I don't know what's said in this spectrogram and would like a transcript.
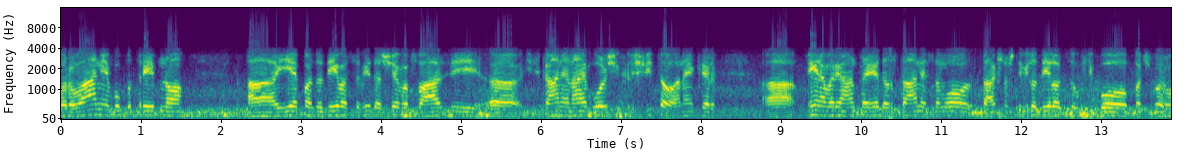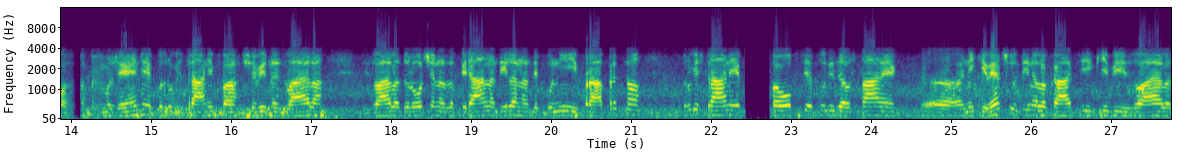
varovanje bo potrebno. Uh, je pa zadeva seveda še v fazi uh, iskanja najboljših rešitev, ne, ker uh, ena varijanta je, da ostane samo takšno število delavcev, ki bo pač varovalo premoženje, po drugi strani pa še vedno izvajala, izvajala določena zapiralna dela na deponiji praprtno, po drugi strani je pa opcija tudi, da ostane nekaj več ljudi na lokaciji, ki bi izvajalo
